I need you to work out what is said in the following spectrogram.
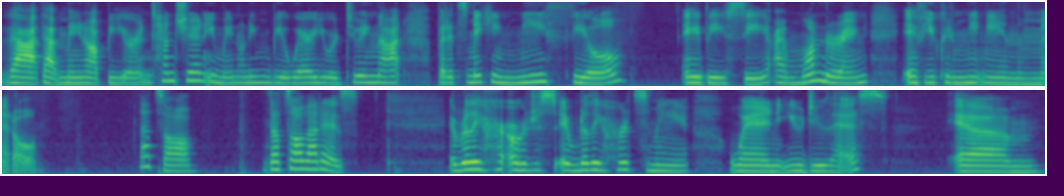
that that may not be your intention. You may not even be aware you were doing that, but it's making me feel ABC. I'm wondering if you could meet me in the middle. That's all. That's all that is. It really hurt, or just it really hurts me when you do this. Um,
